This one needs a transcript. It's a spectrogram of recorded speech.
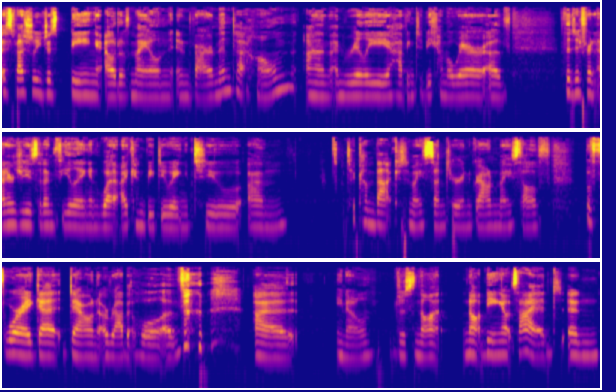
especially just being out of my own environment at home. Um, I'm really having to become aware of the different energies that I'm feeling and what I can be doing to um, to come back to my center and ground myself before I get down a rabbit hole of, uh, you know, just not not being outside and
